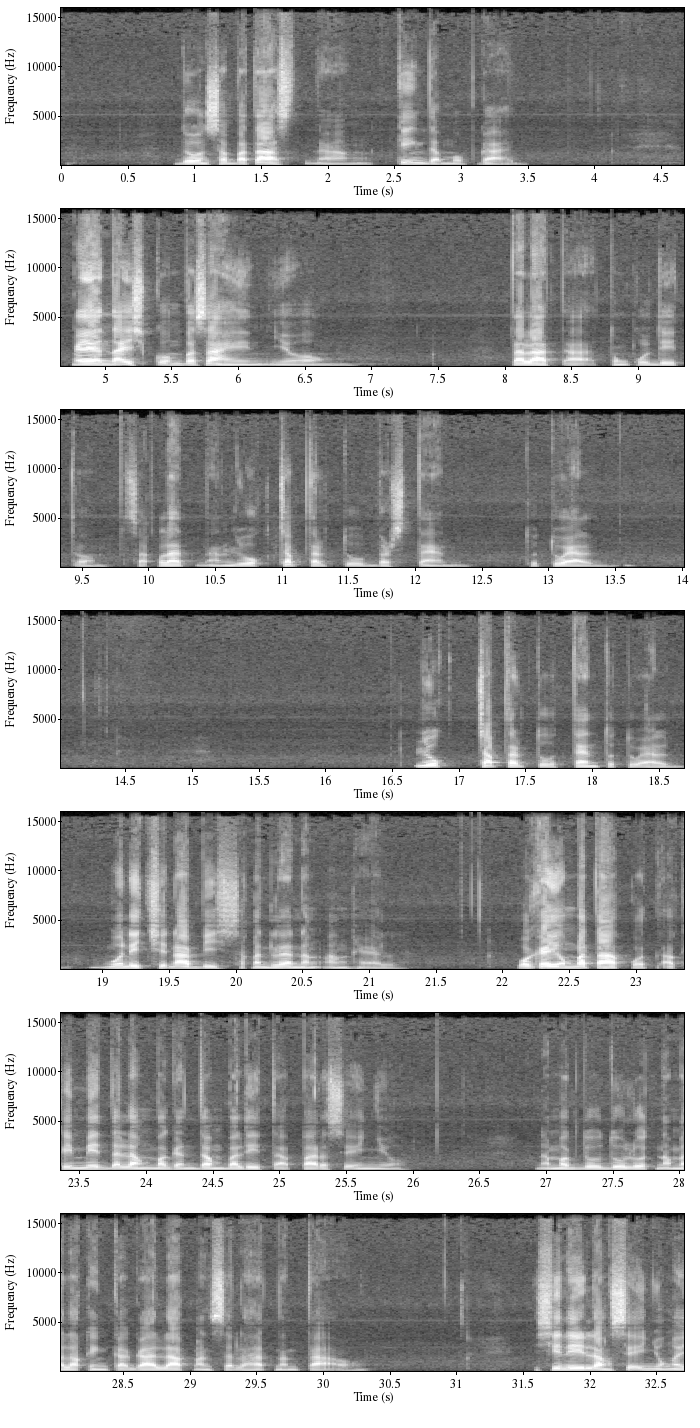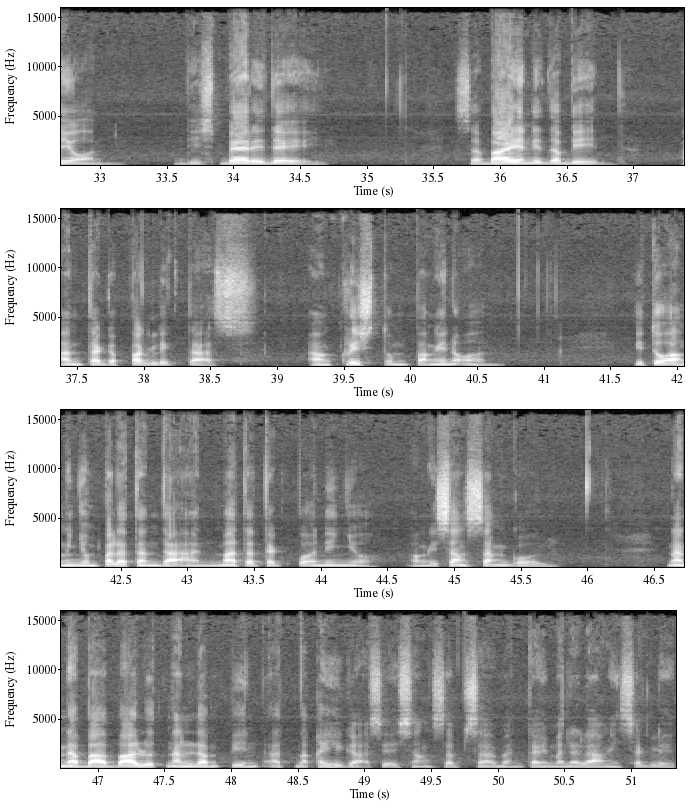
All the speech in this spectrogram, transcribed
doon sa batas ng Kingdom of God. Ngayon, nais kong basahin yung talata tungkol dito sa aklat ng Luke chapter 2 verse 10 to 12. Luke chapter 2, 10 to 12. Ngunit sinabi sa kanila ng anghel, Huwag kayong matakot, aking may dalang magandang balita para sa inyo na magdudulot ng malaking kagalakan sa lahat ng tao isinilang sa inyo ngayon, this very day, sa bayan ni David, ang tagapagligtas, ang Kristong Panginoon. Ito ang inyong palatandaan, matatagpuan ninyo ang isang sanggol na nababalot ng lampin at nakahiga sa isang sabsaban. Tayo manalangin saglit.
